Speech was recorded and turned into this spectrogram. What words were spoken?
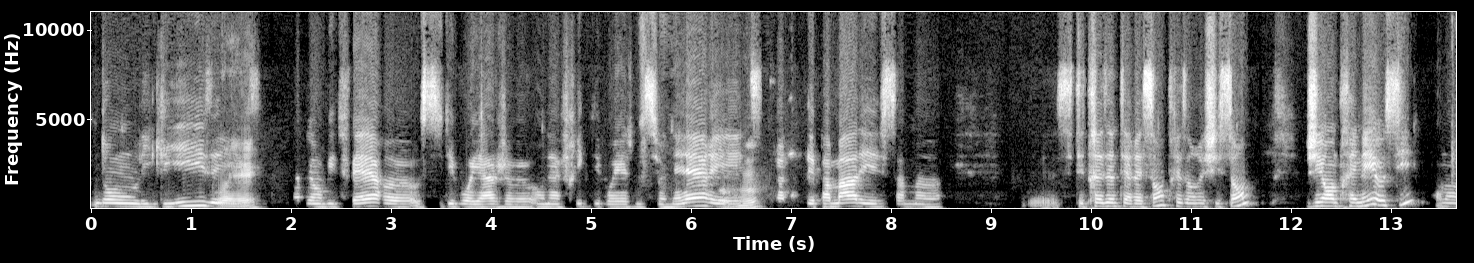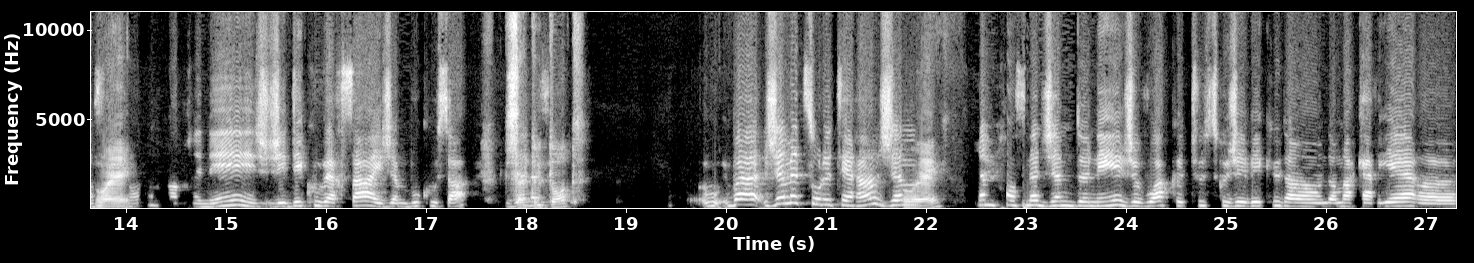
dans l'Église et j'avais envie de faire aussi des voyages en Afrique, des voyages missionnaires et mhm. c'était pas mal et ça m'a c'était très intéressant, très enrichissant. J'ai entraîné aussi pendant ouais. entraîné, j'ai découvert ça et j'aime beaucoup ça. Ça te tente? Bah, J'aime être sur le terrain, j'aime j'aime transmettre, j'aime donner. Je vois que tout ce que j'ai vécu dans, dans, ma carrière, euh,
